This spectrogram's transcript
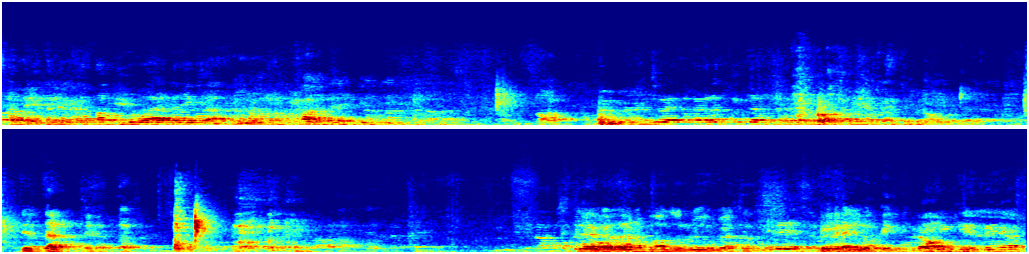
ऐसा देखने का ऐसा व्यू आया मेरे क्या जो ऐसा लग रहा पीछे तिहत्तर? तिहत्तर। फ्लैग बहुत ज़रूरी हो गया सर। लोग ग्राउंड खेल रहे हैं आप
